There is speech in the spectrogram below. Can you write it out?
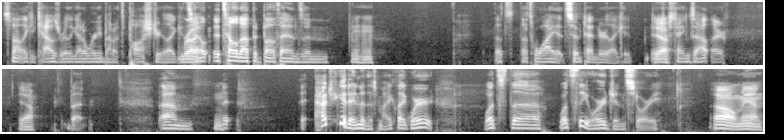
it's not like a cow's really got to worry about its posture. Like it's Right. held, it's held up at both ends, and Mm-hmm. that's that's why it's so tender. Like it, it Yeah. just hangs out there. Yeah. But, um, it- how'd you get into this, Mike? Like where, what's the what's the origin story? Oh man,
